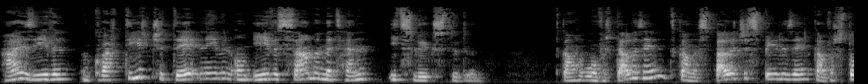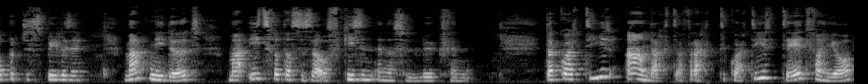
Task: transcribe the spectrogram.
Ga eens even een kwartiertje tijd nemen om even samen met hen iets leuks te doen. Het kan gewoon vertellen zijn, het kan een spelletje spelen zijn, het kan verstoppertjes spelen zijn. Maakt niet uit, maar iets wat ze zelf kiezen en dat ze leuk vinden. Dat kwartier aandacht, dat vraagt een kwartier tijd van jou,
